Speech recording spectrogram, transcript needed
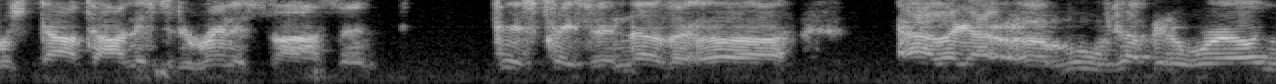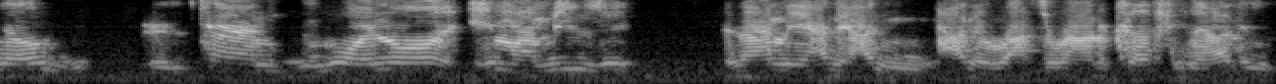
which was downtown next to the Renaissance, and this place and another. Uh, I uh, moved up in the world, you know, time going on in my music, and I mean, I didn't, I didn't, I rock around the country, man. I didn't,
